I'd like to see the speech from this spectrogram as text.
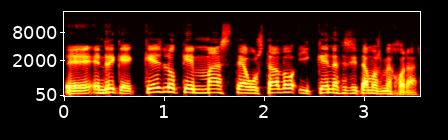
Eh, Enrique, ¿qué es lo que más te ha gustado y qué necesitamos mejorar?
